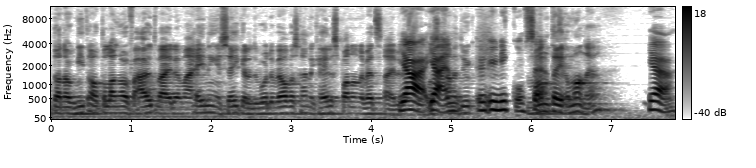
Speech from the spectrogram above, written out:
dan ook niet al te lang over uitweiden. Maar één ding is zeker, er worden wel waarschijnlijk hele spannende wedstrijden. Ja, we ja, en natuurlijk een uniek concept. man tegen man, hè? Ja,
